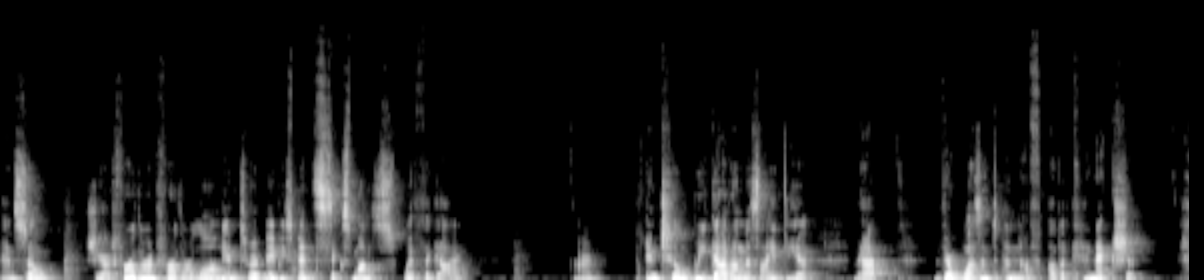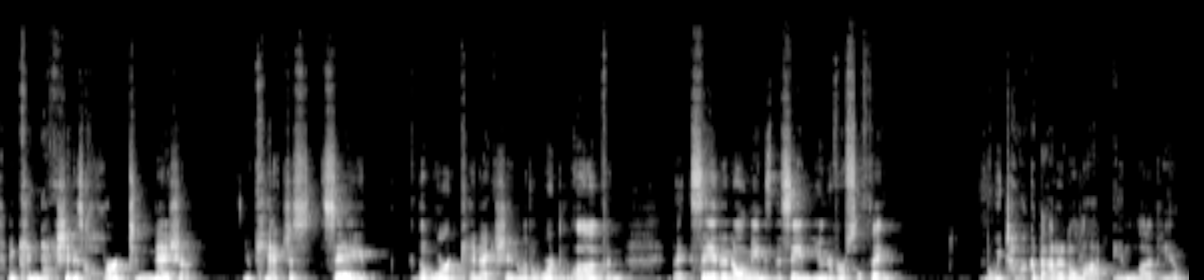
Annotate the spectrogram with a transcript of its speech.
And so she got further and further along into it, maybe spent six months with the guy, right, until we got on this idea that there wasn't enough of a connection. And connection is hard to measure. You can't just say the word connection or the word love and say it, it all means the same universal thing. But we talk about it a lot in Love U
